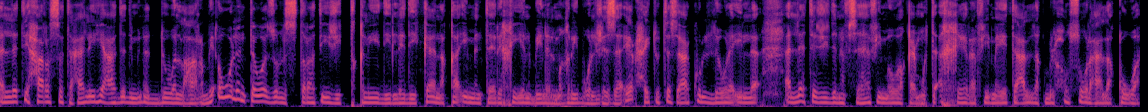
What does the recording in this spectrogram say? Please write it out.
التي حرصت عليه عدد من الدول العربية. أولا التوازن الاستراتيجي التقليدي الذي كان قائما تاريخيا بين المغرب والجزائر حيث تسعى كل دولة إلا أن لا تجد نفسها في مواقع متأخرة فيما يتعلق بالحصول على قوة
